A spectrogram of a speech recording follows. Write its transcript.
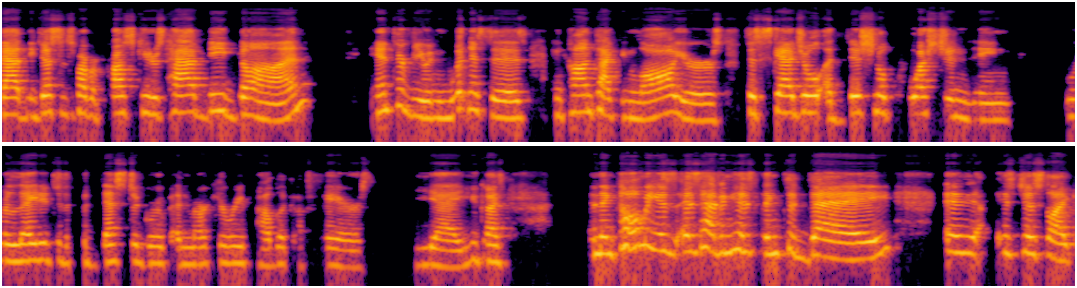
that the Justice Department prosecutors have begun interviewing witnesses and contacting lawyers to schedule additional questioning related to the Podesta Group and Mercury Public Affairs. Yay, you guys. And then Comey is, is having his thing today. And it's just like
